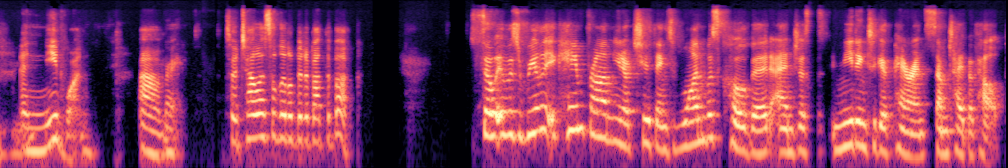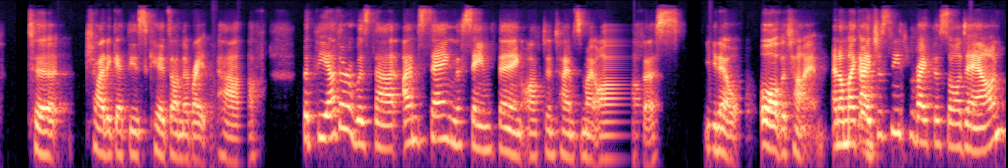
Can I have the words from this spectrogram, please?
mm-hmm. and need one. Um, right. So tell us a little bit about the book. So it was really, it came from, you know, two things. One was COVID and just needing to give parents some type of help to try to get these kids on the right path. But the other was that I'm saying the same thing oftentimes in my office, you know, all the time. And I'm like, yeah. I just need to write this all down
